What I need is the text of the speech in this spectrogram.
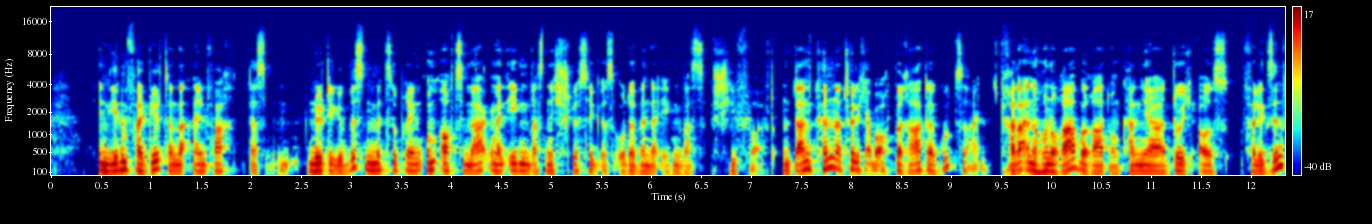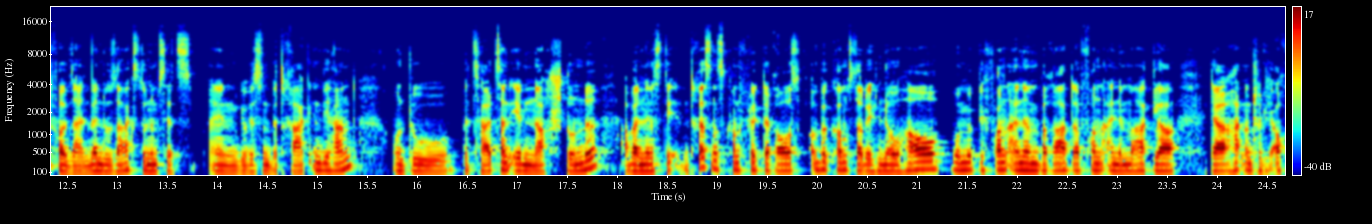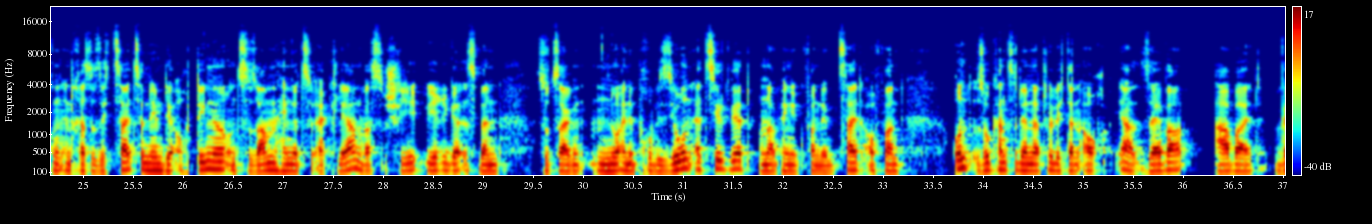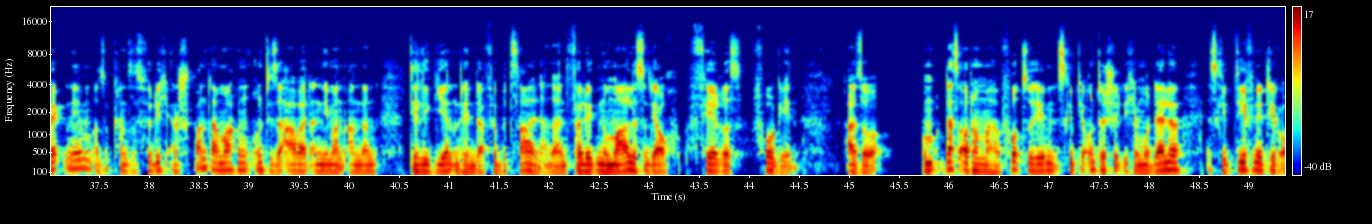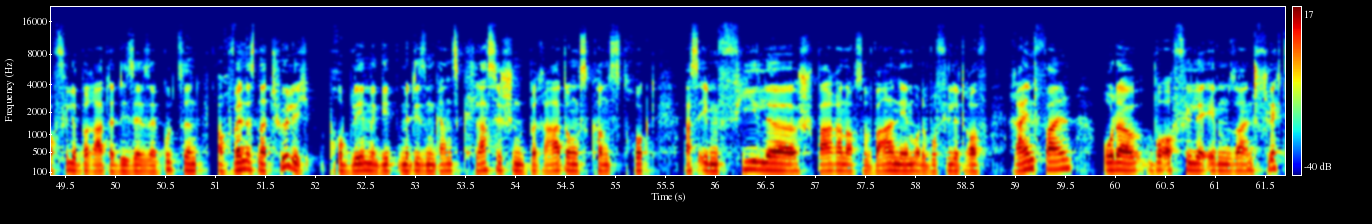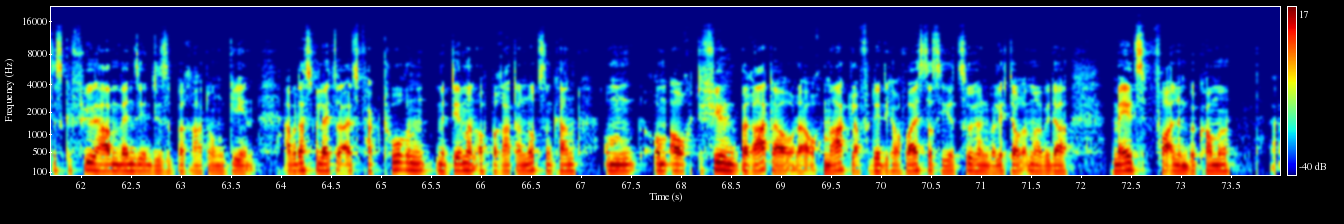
in jedem Fall gilt dann einfach, das nötige Wissen mitzubringen, um auch zu merken, wenn irgendwas nicht schlüssig ist oder wenn da irgendwas schief läuft. Und dann können natürlich aber auch Berater gut sein. Gerade eine Honorarberatung kann ja durchaus völlig sinnvoll sein, wenn du sagst, du nimmst jetzt einen gewissen Betrag in die Hand und du bezahlst dann eben nach Stunde, aber nimmst die Interessenskonflikte raus und bekommst dadurch Know-how, womöglich von einem Berater, von einem Makler. Der hat natürlich auch ein Interesse, sich Zeit zu nehmen, dir auch Dinge und Zusammenhänge zu erklären, was schwieriger ist, wenn sozusagen nur eine Provision erzielt wird, unabhängig von dem Zeitaufwand. Und so kannst du dir natürlich dann auch ja, selber Arbeit wegnehmen, also kannst es für dich entspannter machen und diese Arbeit an jemand anderen delegieren und ihn dafür bezahlen. Also ein völlig normales und ja auch faires Vorgehen. Also um das auch nochmal hervorzuheben, es gibt ja unterschiedliche Modelle. Es gibt definitiv auch viele Berater, die sehr, sehr gut sind. Auch wenn es natürlich Probleme gibt mit diesem ganz klassischen Beratungskonstrukt, was eben viele Sparer noch so wahrnehmen oder wo viele drauf reinfallen oder wo auch viele eben so ein schlechtes Gefühl haben, wenn sie in diese Beratung gehen. Aber das vielleicht so als Faktoren, mit denen man auch Berater nutzen kann, um, um auch die vielen Berater oder auch Makler, von denen ich auch weiß, dass sie hier zuhören, weil ich da auch immer wieder Mails vor allem bekomme,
